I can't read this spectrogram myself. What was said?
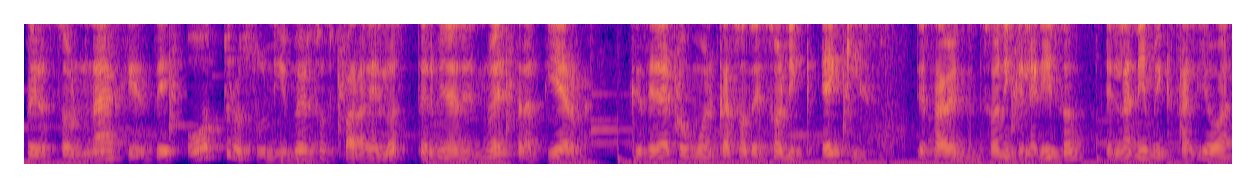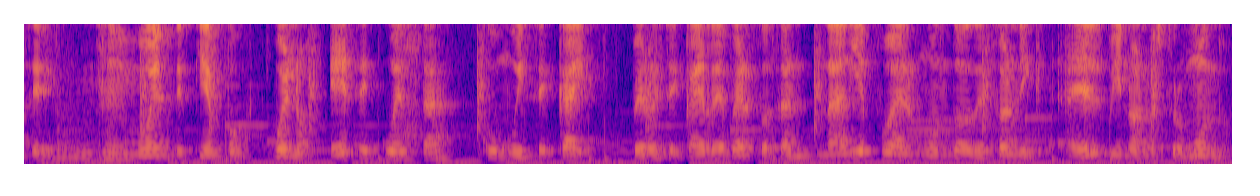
personajes de otros universos paralelos terminan en nuestra Tierra que sería como el caso de Sonic X. Ya saben, Sonic el Erizo, el anime que salió hace un buen de tiempo. Bueno, ese cuenta como Isekai pero Isekai reverso, o sea, nadie fue al mundo de Sonic, él vino a nuestro mundo.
